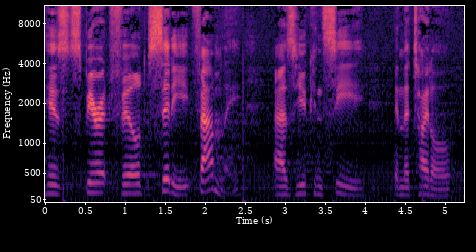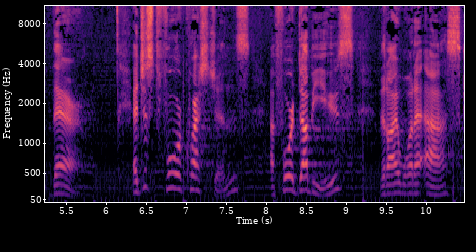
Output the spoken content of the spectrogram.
his spirit filled city family, as you can see in the title there? And just four questions, uh, four W's that I want to ask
